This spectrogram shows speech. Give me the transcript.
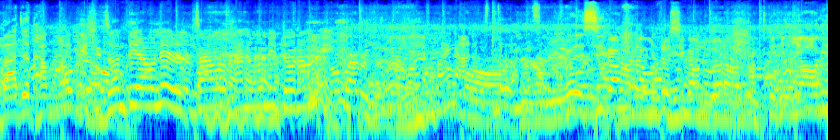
जन्ती आउने चामल खानु पनि डोराउने सिकाउनु त उल्टो सिकाउनु गएर यहाँ अघि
